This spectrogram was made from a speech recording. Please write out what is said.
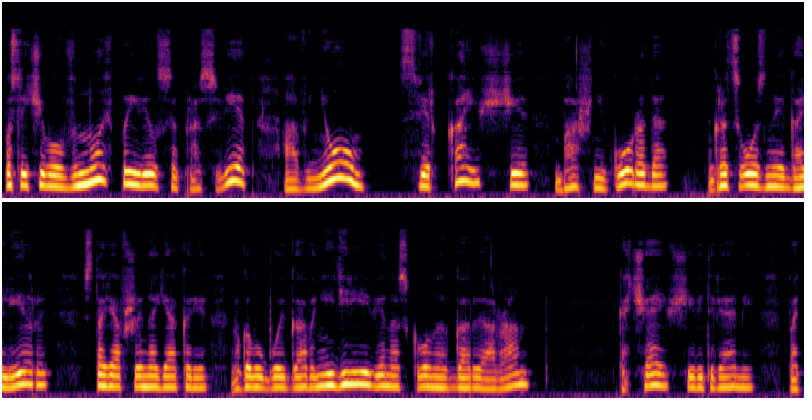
после чего вновь появился просвет, а в нем сверкающие башни города — грациозные галеры, стоявшие на якоре в голубой гавани, и деревья на склонах горы Аран, качающие ветвями под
